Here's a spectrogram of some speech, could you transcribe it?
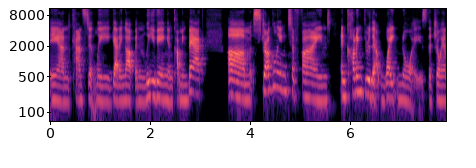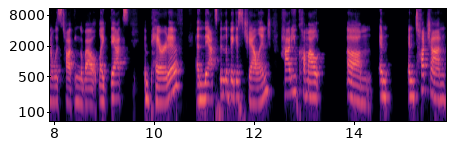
and constantly getting up and leaving and coming back. Um, struggling to find and cutting through that white noise that Joanna was talking about, like that's imperative. And that's been the biggest challenge. How do you come out um, and and touch on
